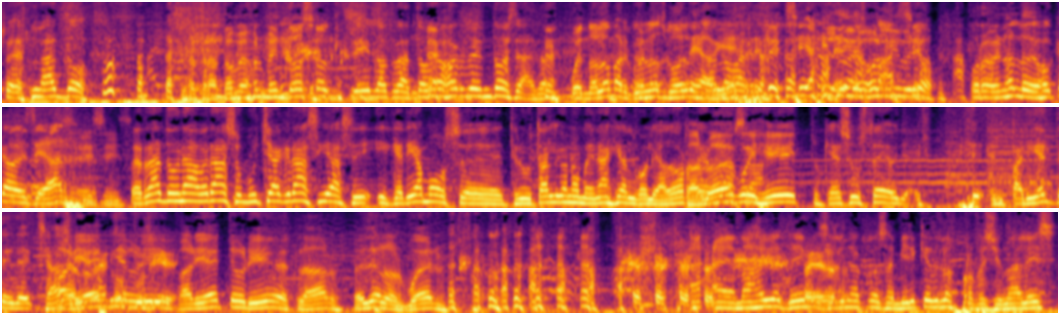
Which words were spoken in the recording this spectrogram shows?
Fernando. ¿Lo trató mejor Mendoza? Sí, lo trató mejor Mendoza. ¿no? Pues no lo marcó en los goles, Javier. Sí, ahí le dejó libre. Por lo menos lo dejó cabecear. Fernando, un abrazo, muchas gracias. Y, y queríamos eh, tributarle un homenaje al goleador Hasta de luego, raza, hijito. que es usted, el pariente de Chávez. Pariente Uribe, pariente Uribe, claro. Es de los buenos. Además, Javier, déjeme Bueno. decirle una cosa. Mire que es de los profesionales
